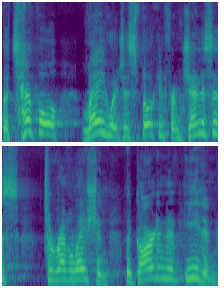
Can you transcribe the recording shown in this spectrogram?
the temple language is spoken from Genesis to Revelation. The Garden of Eden,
